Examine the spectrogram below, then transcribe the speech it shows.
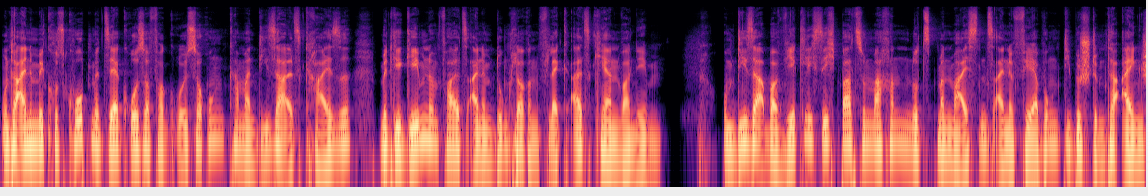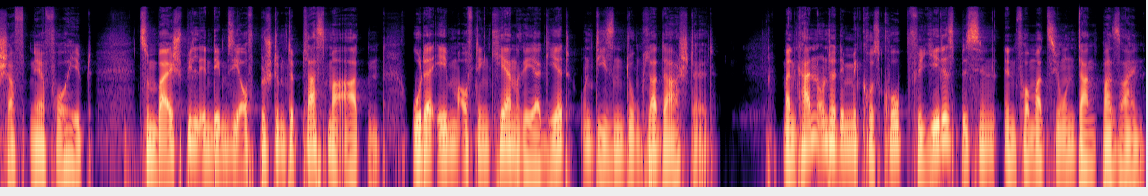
Unter einem Mikroskop mit sehr großer Vergrößerung kann man diese als Kreise mit gegebenenfalls einem dunkleren Fleck als Kern wahrnehmen um diese aber wirklich sichtbar zu machen, nutzt man meistens eine Färbung, die bestimmte Eigenschaften hervorhebt, zum Beispiel indem sie auf bestimmte Plasmaarten oder eben auf den Kern reagiert und diesen dunkler darstellt. Man kann unter dem Mikroskop für jedes bisschen Information dankbar sein.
